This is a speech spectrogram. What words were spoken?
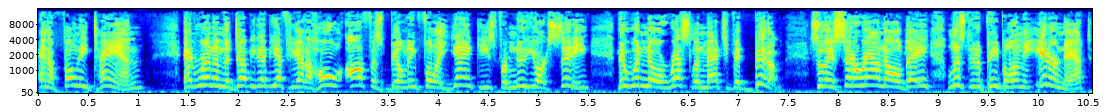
and a phony tan. And running the WWF, you got a whole office building full of Yankees from New York City that wouldn't know a wrestling match if it bit them. So they sit around all day listening to people on the internet,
